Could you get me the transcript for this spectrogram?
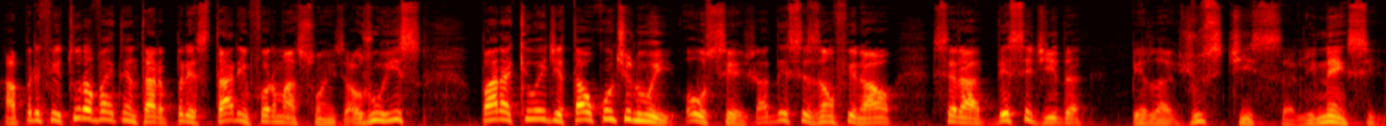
a Prefeitura vai tentar prestar informações ao juiz para que o edital continue, ou seja, a decisão final será decidida pela Justiça Linense.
